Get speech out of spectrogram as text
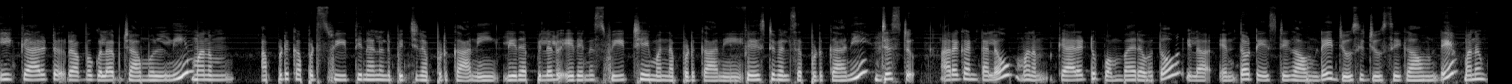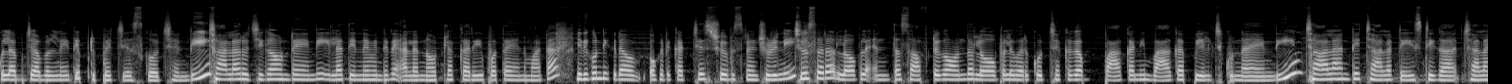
ఈ క్యారెట్ రవ్వ గులాబ్ జాముల్ని మనం అప్పటికప్పుడు స్వీట్ తినాలనిపించినప్పుడు కానీ లేదా పిల్లలు ఏదైనా స్వీట్ చేయమన్నప్పుడు కానీ ఫెస్టివల్స్ అప్పుడు కానీ జస్ట్ అరగంటలో మనం క్యారెట్ బొంబాయి రవ్వతో ఇలా ఎంతో టేస్టీగా ఉండే జ్యూసీ జ్యూసీగా ఉండే మనం గులాబ్ జాములని అయితే ప్రిపేర్ చేసుకోవచ్చండి. చాలా రుచిగా ఉంటాయండి. ఇలా తిన్న వెంటనే అలా నోట్లో కరిగిపోతాయి అనమాట ఇదిగోండి ఇక్కడ ఒకటి కట్ చేసి చూపిస్తున్నాను చూడండి. చూసారా? లోపల ఎంత సాఫ్ట్గా ఉందో లోపలి వరకు చక్కగా పాకని బాగా పీల్చుకున్నాయండి. చాలా అంటే చాలా టేస్టీగా చాలా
